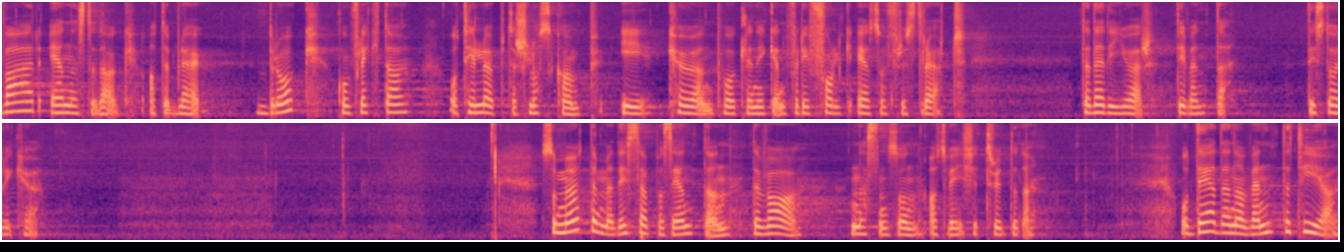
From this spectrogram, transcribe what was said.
hver eneste dag at det ble bråk, konflikter og tilløp til slåsskamp i køen på klinikken fordi folk er så frustrert. Det er det de gjør. De venter. De står i kø. Så møtet med disse pasientene det var nesten sånn at vi ikke trodde det. Og det denne ventetida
